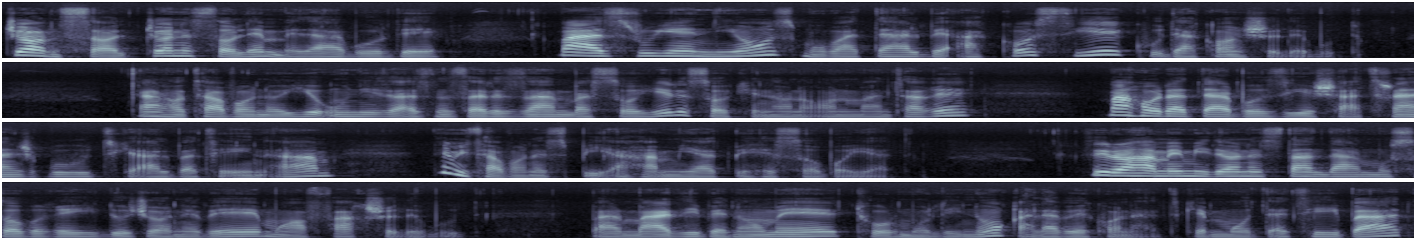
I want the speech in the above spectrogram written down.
جان, سال، جان سالم به در برده و از روی نیاز مبدل به عکاسی کودکان شده بود. تنها توانایی او نیز از نظر زن و سایر ساکنان آن منطقه مهارت در بازی شطرنج بود که البته این امر نمی‌توانست بی اهمیت به حساب آید. زیرا همه می‌دانستند در مسابقه دو جانبه موفق شده بود. بر مردی به نام تورمولینو غلبه کند که مدتی بعد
